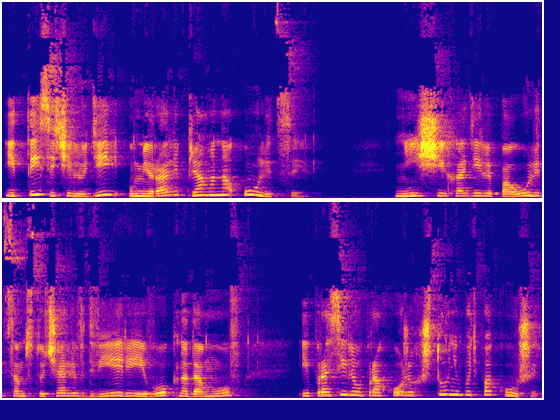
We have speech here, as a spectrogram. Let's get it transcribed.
и тысячи людей умирали прямо на улице. Нищие ходили по улицам, стучали в двери и в окна домов и просили у прохожих что-нибудь покушать.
